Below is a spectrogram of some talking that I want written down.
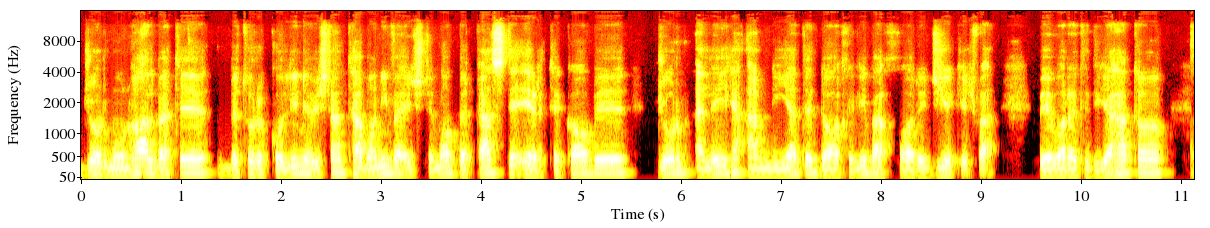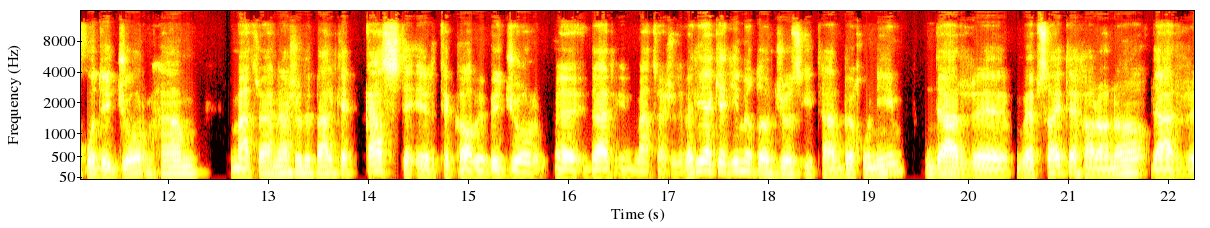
جرمون ها البته به طور کلی نوشتن تبانی و اجتماع به قصد ارتکاب جرم علیه امنیت داخلی و خارجی کشور. به عبارت دیگه حتی خود جرم هم مطرح نشده بلکه قصد ارتکاب به جرم در این مطرح شده. ولی اگر یه مقدار جزئی تر بخونیم در وبسایت هارانا در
